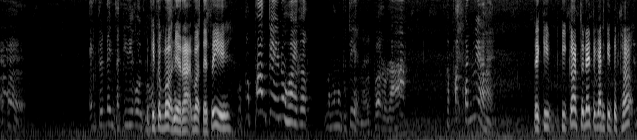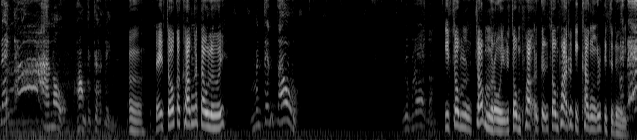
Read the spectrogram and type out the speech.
เออเองจะเด้งตะกี้นี่โอ้ยกินตัวเบอะเนี่ยละเบอะแต่ซี่ก็พักเกนู่ให้ก็น้องนุ่งไปเตี้ยน่ะเปิดร้าก็พักคนเวียให้แต่กี่กี่ก้อนจะได้ตะวันกินตัวเพาะเด้งอะโน่ห้องก็จะเด้งเออได้โซก็คองก็เตาเลย มันเต้นเต้าเรียบแรกอะกี่ส้มส้มโรยส้มเพาะส้มเพาะหรือกี่คังหรือกี่เสดไปยเด้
